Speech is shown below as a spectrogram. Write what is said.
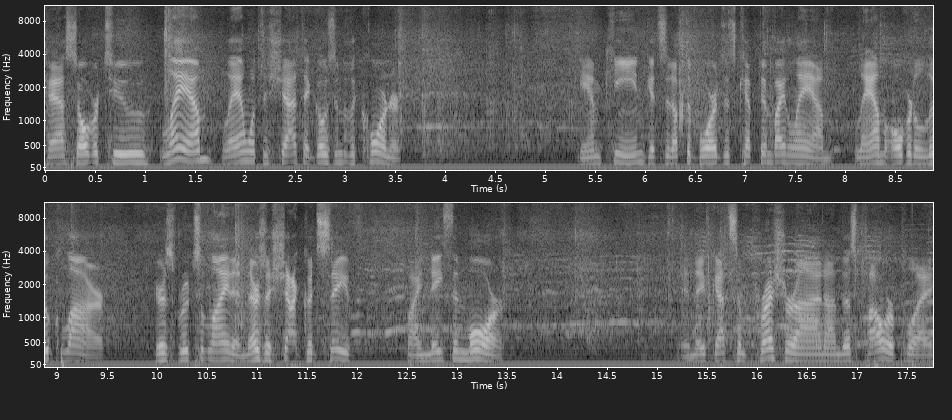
Pass over to Lamb. Lamb with the shot that goes into the corner. Cam Keen gets it up the boards. It's kept in by Lamb. Lamb over to Luke Lahr. Here's Ruotsalainen. There's a shot. Good save by Nathan Moore. And they've got some pressure on on this power play.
